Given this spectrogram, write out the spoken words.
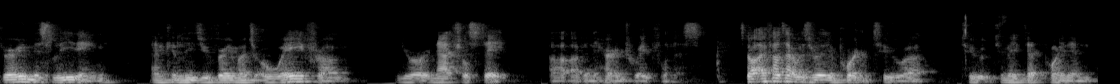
very misleading and can lead you very much away from your natural state uh, of inherent wakefulness. So I felt that was really important to, uh, to, to make that point and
